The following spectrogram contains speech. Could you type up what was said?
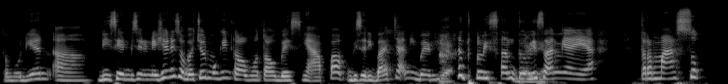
kemudian eh, di CNBC Indonesia nih sobat cuan mungkin kalau mau tahu base-nya apa bisa dibaca nih banyak Iya. banget tulisan-tulisannya ya termasuk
